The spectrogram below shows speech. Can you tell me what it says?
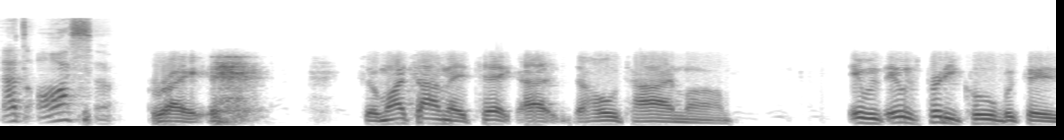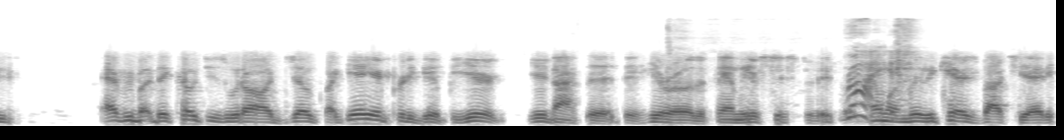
That's awesome. Right. so my time at Tech, I, the whole time, um, it was it was pretty cool because everybody, the coaches would all joke like, "Yeah, you're pretty good, but you're you're not the, the hero of the family. Your sister is. Right. No one really cares about you, Eddie."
